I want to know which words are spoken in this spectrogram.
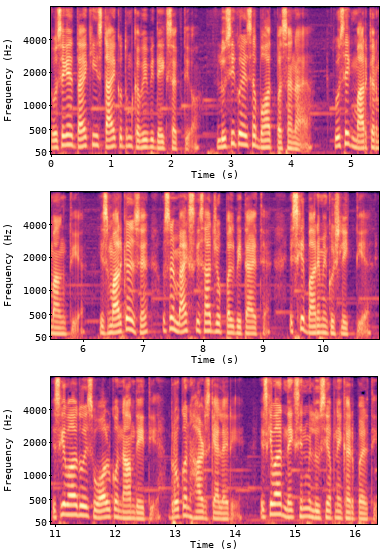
उसे कहता है कि इस टाई को तुम कभी भी देख सकती हो। लूसी को यह सब बहुत पसंद आया। तो उसे एक मार्कर मांगती है। इस मार्कर से उसने मैक्स के साथ जो पल बिताए थे, इसके बारे में कुछ लिखती है। इसके बाद वो इस वॉल को नाम देती है ब्रोकन हार्ट्स गैलरी इसके बाद नेक्स्ट सीन में लूसी अपने घर पर थी।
